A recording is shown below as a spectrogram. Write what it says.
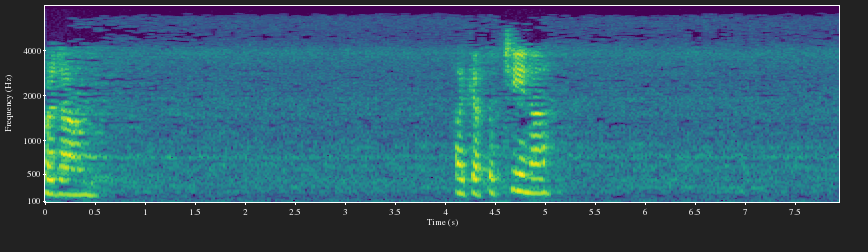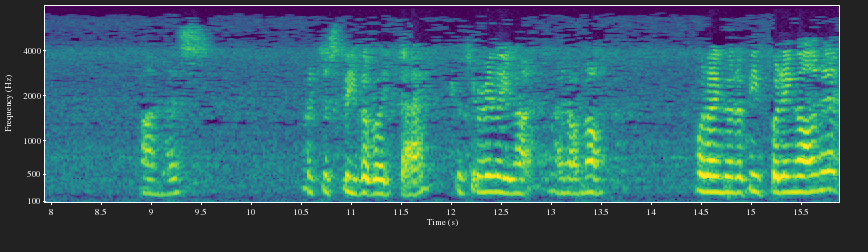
put um like a patina on this. Or just leave it like that because you're really not. I don't know what I'm going to be putting on it.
